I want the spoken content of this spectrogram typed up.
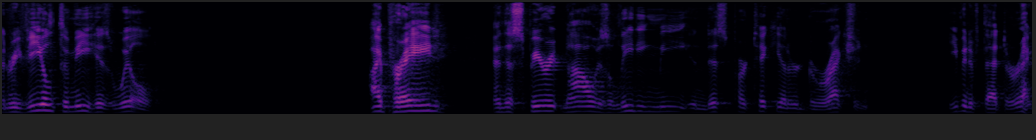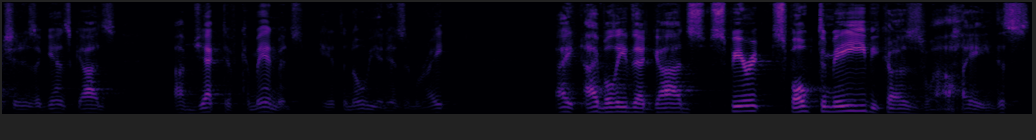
and revealed to me his will. I prayed, and the Spirit now is leading me in this particular direction, even if that direction is against God's objective commandments, antinomianism, right? I, I believe that God's Spirit spoke to me because, well, hey, this,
